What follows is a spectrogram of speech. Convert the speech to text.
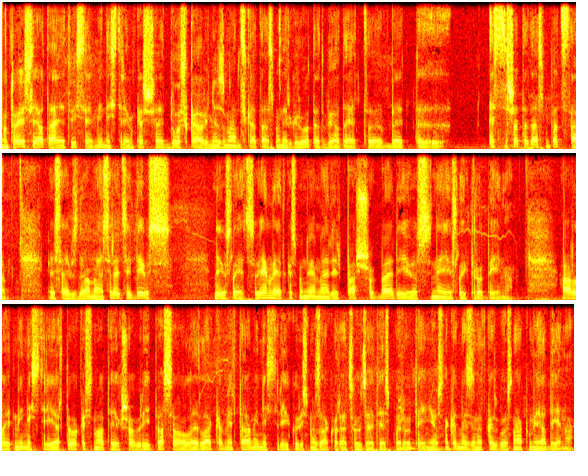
Nu, to jūs jautājat visiem ministriem, kas šeit būs, kā viņi uz mani skatās. Man ir grūti atbildēt, eh, bet eh, es šeit esmu pats tā pie sevis domājis. Redz, ir divas, divas lietas. Viena lieta, kas man vienmēr ir pašu baidījusi, neieslīgt rutīnā. Ārlietu ministrija ar to, kas notiek šobrīd pasaulē, laikam ir tā ministrija, kur vismazāk varētu sūdzēties par rutīnu. Jūs nekad nezināt, kas būs nākamajā dienā.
